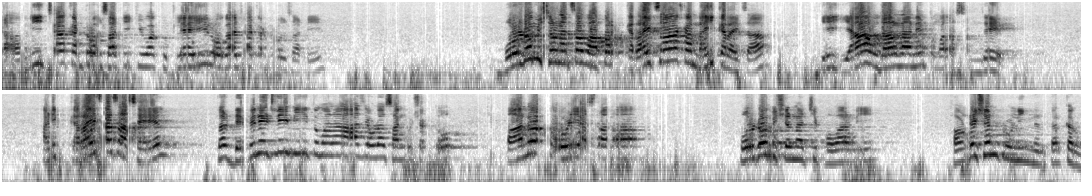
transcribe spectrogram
डावणीच्या कंट्रोलसाठी किंवा कुठल्याही रोगाच्या कंट्रोलसाठी बोर्डो मिश्रणाचा वापर करायचा का नाही करायचा हे या उदाहरणाने तुम्हाला समजेल. आणि करायचाच असेल तर डेफिनेटली मी तुम्हाला आज एवढं सांगू शकतो पानं कोवळी असताना बोर्डो मिश्रणाची फवारणी फाउंडेशन प्रूनिंग नंतर करू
